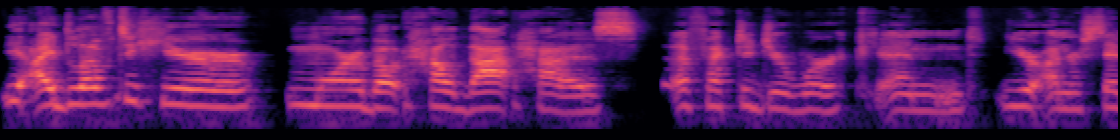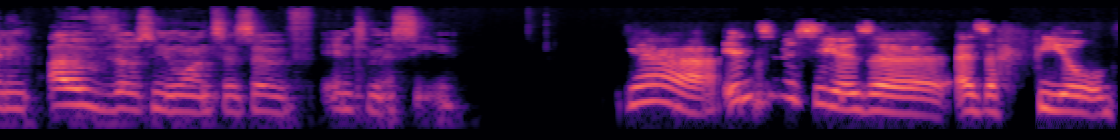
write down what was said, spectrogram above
yeah, I'd love to hear more about how that has affected your work and your understanding of those nuances of intimacy. Yeah, intimacy as a as a field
